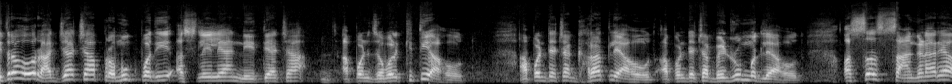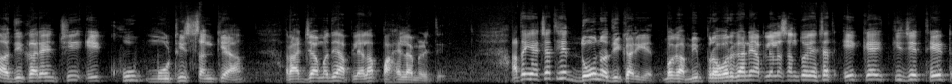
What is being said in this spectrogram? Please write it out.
मित्र हो राज्याच्या प्रमुखपदी असलेल्या नेत्याच्या आपण जवळ किती आहोत? आपण त्याच्या घरातले आहोत? आपण त्याच्या बेडरूममधले आहोत? असं सांगणाऱ्या अधिकाऱ्यांची एक खूप मोठी संख्या राज्यामध्ये आपल्याला पाहायला मिळते. आता याच्यात हे दोन अधिकारी आहेत. बघा मी प्रवर्गाने आपल्याला सांगतो याच्यात एक आहे की जे थेट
